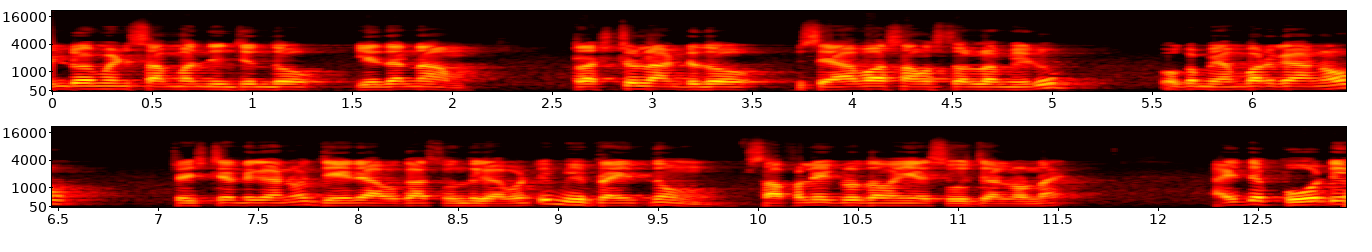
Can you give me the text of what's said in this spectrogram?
ఎండోమెంట్ సంబంధించిందో ఏదన్నా ట్రస్ట్ లాంటిదో సేవా సంస్థల్లో మీరు ఒక మెంబర్గానో ప్రెసిడెంట్గానో చేరే అవకాశం ఉంది కాబట్టి మీ ప్రయత్నం సఫలీకృతం అయ్యే సూచనలు ఉన్నాయి. అయితే పోటీ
